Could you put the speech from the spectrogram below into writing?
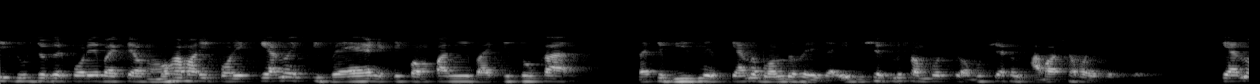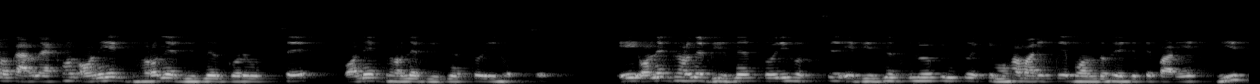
প্রাকৃতিক দুর্যোগের পরে বা একটা মহামারীর পরে কেন একটি ব্র্যান্ড একটি কোম্পানি বা একটি দোকান বা একটি বিজনেস কেন বন্ধ হয়ে যায়? এই বিষয়গুলো সম্পর্কে অবশ্যই এখন ভাবার সময় এসেছে। কেন? কারণ এখন অনেক ধরনের বিজনেস গড়ে উঠছে, অনেক ধরনের বিজনেস তৈরি হচ্ছে। এই অনেক ধরনের বিজনেস তৈরি হচ্ছে, এই বিজনেসগুলো কিন্তু একটি মহামারীতে বন্ধ হয়ে যেতে পারে। রিস্ক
